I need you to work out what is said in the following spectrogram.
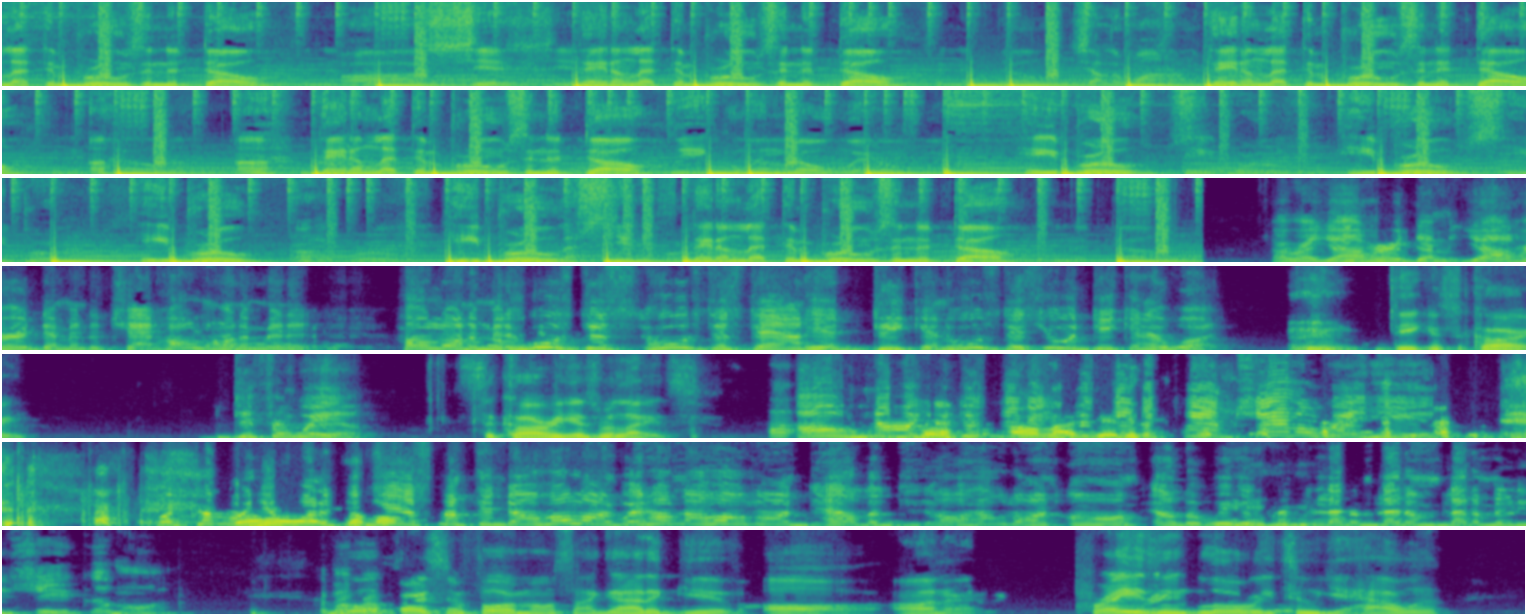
done let them bruise in the dough. Oh shit. They done let them bruise in the dough. They done let them bruise in the dough. Uh, uh, they done let them bruise in the dough. We ain't going nowhere. Hebrews. Hebrews. Hebrews. Hebrew. Hebrews. They done let them bruise in the dough. All right, y'all heard them. Y'all heard them in the chat. Hold on a minute. Hold on a minute. Who's this? Who's this down here? Deacon. Who's this? You a deacon at what? Deacon Sicarii. From where? Sicarii Israelites. Oh no, you just in, oh the, just in the camp channel right here. but come on, you wanted to share something though. Hold on, wait, hold on, hold on, Elder. Oh, hold on, um, Elder Wiggins. let, me, let him, let him, let him at least share. Come on. Come on, well, bro. first and foremost, I gotta give all honor, praise, and glory to Yahweh,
